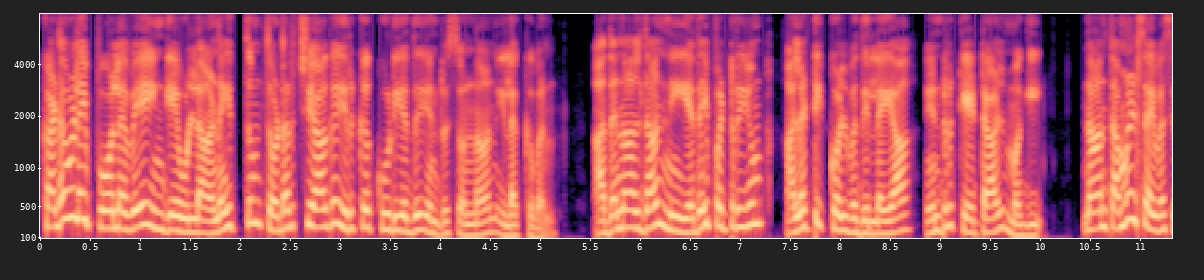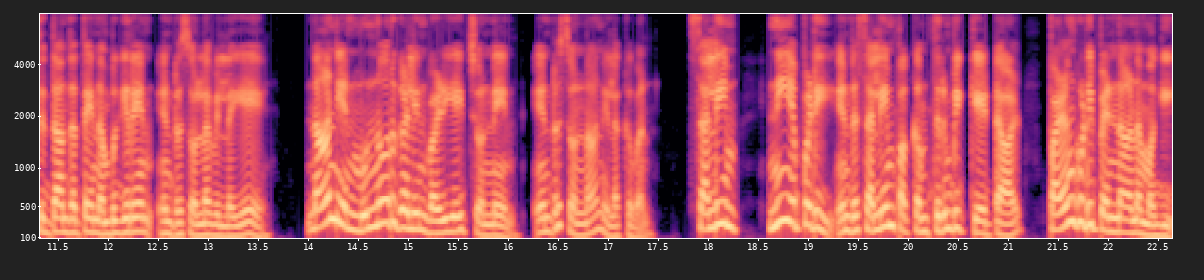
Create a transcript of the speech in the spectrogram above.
கடவுளைப் போலவே இங்கே உள்ள அனைத்தும் தொடர்ச்சியாக இருக்கக்கூடியது என்று சொன்னான் இலக்குவன். அதனால்தான் நீ எதை பற்றியும் அலட்டிக் கொள்வதில்லையா? என்று கேட்டாள் மகி. நான் தமிழ் சைவ சித்தாந்தத்தை நம்புகிறேன் என்று சொல்லவில்லையே. நான் என் முன்னோர்களின் வழியைச் சொன்னேன் என்று சொன்னான் இலக்குவன். சலீம் நீ எப்படி? என்று சலீம் பக்கம் திரும்பிக் கேட்டாள். பழங்குடி பெண்ணான மகி.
